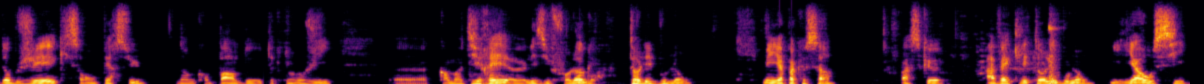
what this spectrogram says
d'objets qui sont perçus. Donc on parle de technologie, euh, comme diraient euh, les ufologues, dans les boulons. Mais il n'y a pas que ça, parce que avec les tôles et boulons, il y a aussi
